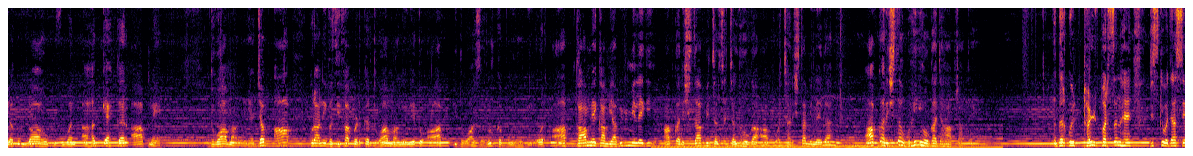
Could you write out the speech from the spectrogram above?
यकुल्लाहु कुफुवन अहद कहकर आपने दुआ मांगनी है। जब आप कुरानी वजीफा पढ़कर दुआ मांगेंगे तो आपकी दुआ ज़रूर कबूल होगी और आप काम में कामयाबी भी मिलेगी। आपका रिश्ता भी जल्द से जल्द होगा, आपको अच्छा रिश्ता मिलेगा। आपका रिश्ता वही होगा जहाँ आप चाहते हैं। अगर कोई थर्ड पर्सन है जिसकी वजह से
